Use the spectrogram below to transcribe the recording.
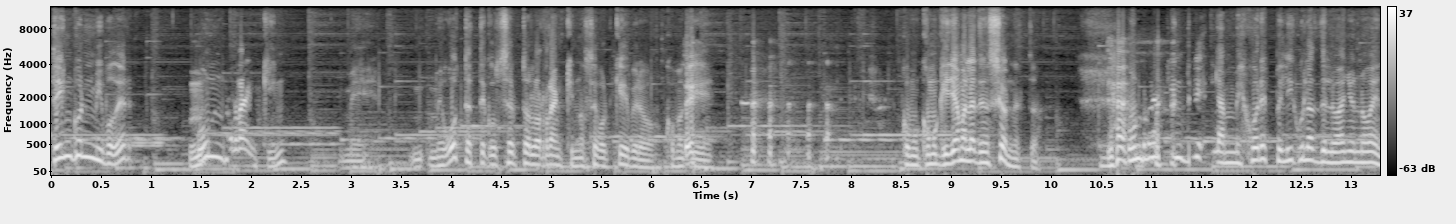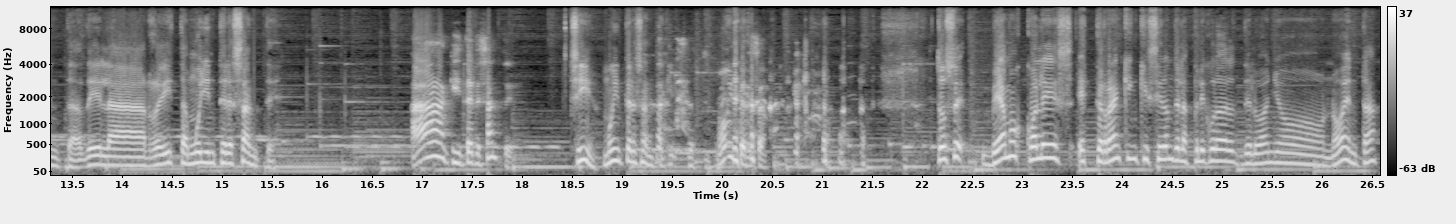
Tengo en mi poder ¿Mm? un ranking. Me, me gusta este concepto de los rankings, no sé por qué, pero como ¿Sí? que. Como, como que llama la atención esto. Ya. Un ranking de las mejores películas de los años 90, de la revista Muy Interesante. Ah, qué interesante. Sí, muy interesante. Muy interesante. Entonces, veamos cuál es este ranking que hicieron de las películas de los años 90.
